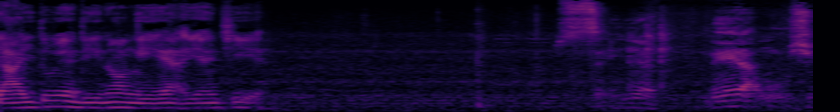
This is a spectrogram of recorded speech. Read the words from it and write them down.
ရာကြီးသူ့ရဲ့ဒီတော့ငယ်ရအရင်ကြီးရစိတ်ရနေတာမရှိ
